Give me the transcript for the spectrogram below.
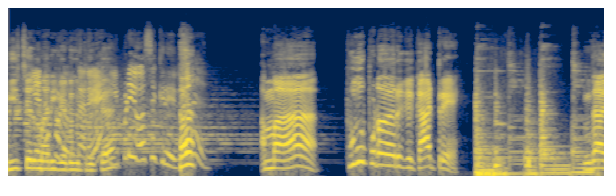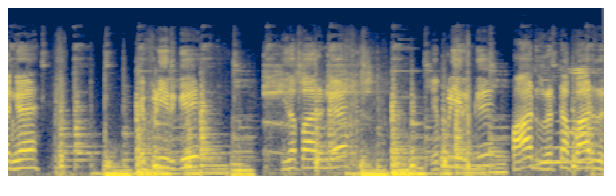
டீச்சர் மாதிரி கேட்டுக்கிட்டு? இருக்க? அம்மா புது புடவை இருக்கு காட்டுறேன் இந்தாங்க. எப்படி இருக்கு? இத பாருங்க. எப்படி இருக்கு? பாடு ரெட்டா பாடு.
